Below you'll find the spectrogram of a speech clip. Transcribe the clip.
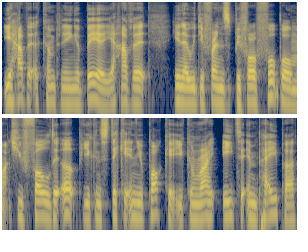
You have it accompanying a beer. You have it, you know, with your friends before a football match. You fold it up. You can stick it in your pocket. You can write, eat it in paper,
